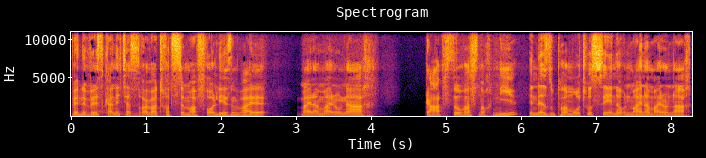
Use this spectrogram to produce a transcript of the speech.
Wenn du willst, kann ich das aber trotzdem mal vorlesen, weil meiner Meinung nach gab es sowas noch nie in der Supermoto-Szene und meiner Meinung nach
